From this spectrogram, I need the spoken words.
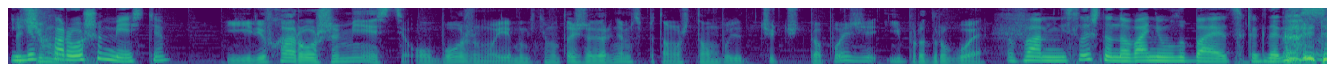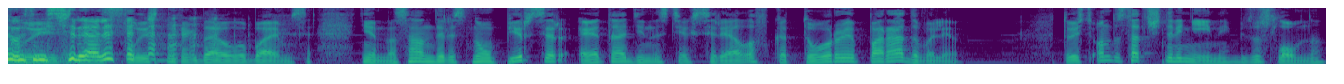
Или Почему? в хорошем месте. Или в хорошем месте. О, боже мой, и мы к нему точно вернемся, потому что он будет чуть-чуть попозже и про другое. Вам не слышно, но Ваня улыбается, когда говорит об этом сериале. Слышно, когда улыбаемся. Нет, на самом деле Snowpiercer — это один из тех сериалов, которые порадовали. То есть он достаточно линейный, безусловно.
